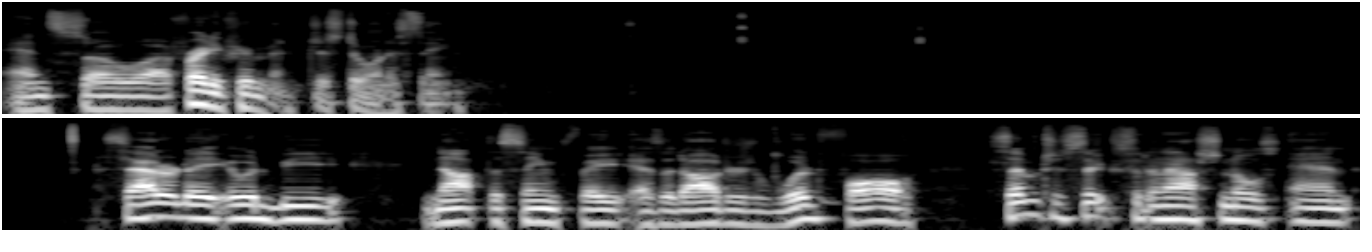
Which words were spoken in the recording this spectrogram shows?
And so uh, Freddie Freeman just doing his thing. Saturday, it would be not the same fate as the Dodgers would fall 7 to 6 to the Nationals. And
